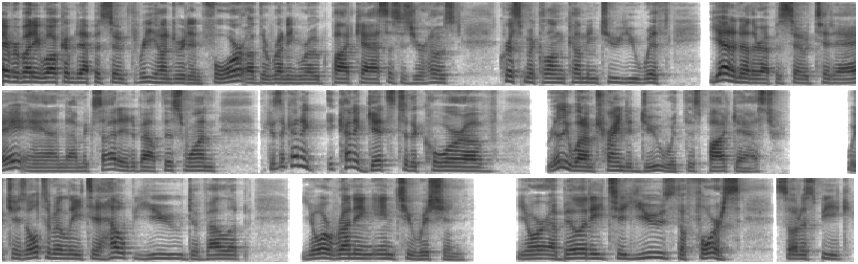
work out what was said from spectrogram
Hey, everybody, welcome to episode 304 of the Running Rogue podcast. This is your host, Chris McClung, coming to you with yet another episode today. And I'm excited about this one because it kind of it kind of gets to the core of really what I'm trying to do with this podcast, which is ultimately to help you develop your running intuition, your ability to use the force, so to speak,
